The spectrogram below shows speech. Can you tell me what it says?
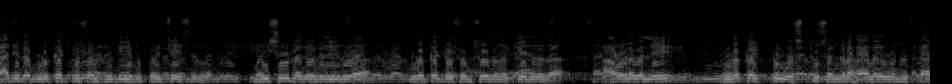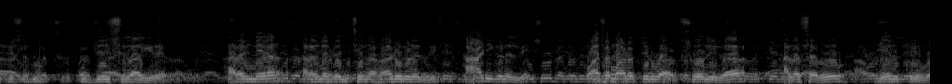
ರಾಜ್ಯದ ಬುಡಕಟ್ಟು ಸಂಸ್ಕೃತಿಯನ್ನು ಪರಿಚಯಿಸಲು ಮೈಸೂರು ನಗರದಲ್ಲಿ ಇರುವ ಬುಡಕಟ್ಟು ಸಂಶೋಧನಾ ಕೇಂದ್ರದ ಆವರಣದಲ್ಲಿ ಬುಡಕಟ್ಟು ವಸ್ತು ಸಂಗ್ರಹಾಲಯವನ್ನು ಸ್ಥಾಪಿಸಲು ಉದ್ದೇಶಿಸಲಾಗಿದೆ. ಅರಣ್ಯ, ಅರಣ್ಯದಂಚಿನ ಹಾಡುಗಳಲ್ಲಿ, ಹಾಡಿಗಳಲ್ಲಿ ವಾಸ ಮಾಡುತ್ತಿರುವ ಸೋಲಿಗ ಹಲಸರು ಜೇನುಕುರುಬ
